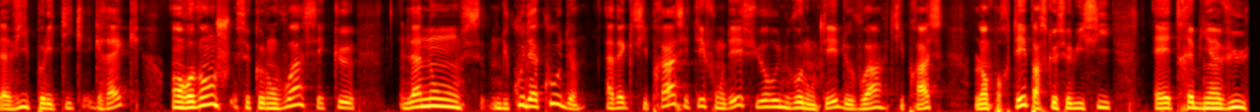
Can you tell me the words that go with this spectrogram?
la vie politique grecque. En revanche, ce que l'on voit, c'est que l'annonce du coude à coude avec Tsipras était fondée sur une volonté de voir Tsipras l'emporter, parce que celui-ci est très bien vu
